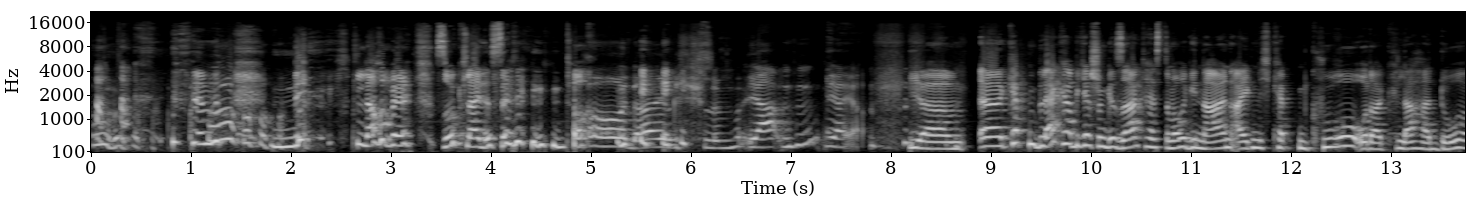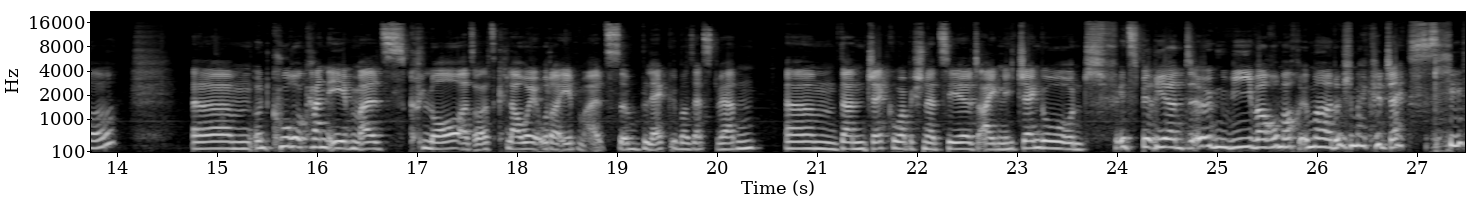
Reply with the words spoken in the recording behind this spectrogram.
nee, ich glaube, so klein ist er doch. Oh nein, richtig schlimm. Ja, mhm, ja, ja. Ja, äh, Captain Black, habe ich ja schon gesagt, heißt im Originalen eigentlich Captain Kuro oder Klahador. Ähm, und Kuro kann eben als Claw, also als Klaue oder eben als Black übersetzt werden. Ähm, dann Jacko habe ich schon erzählt, eigentlich Django und inspiriert irgendwie, warum auch immer, durch Michael Jackson.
